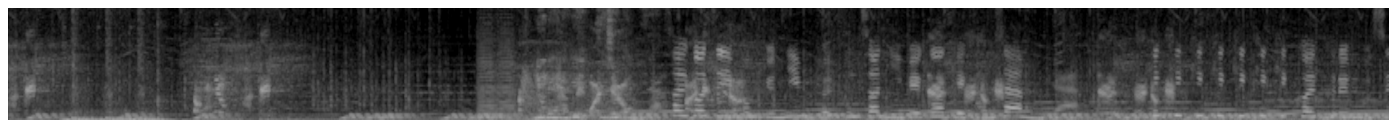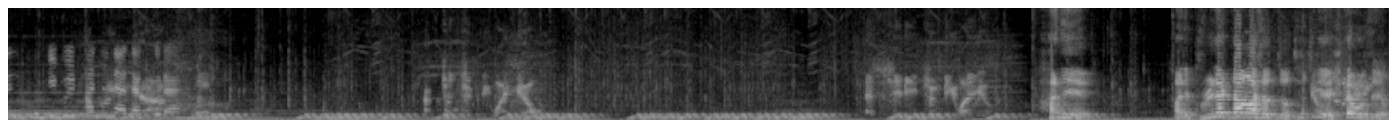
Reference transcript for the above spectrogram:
확인. 명령 확인. 미네랄이 완료. 설거지 이몽규님 별풍선 205개 감사합니다. 예, 대장님. 키키키키키키키 컬크는 무슨 고기불판이나 닦으라 해. 작전 준비 완료. SCB 준비 완료. 아니 아니 블랙 당하셨죠? 솔직히 얘기해보세요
